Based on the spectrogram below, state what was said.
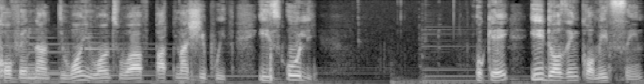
covenant, the one you want to have partnership with is holy. Okay? He doesn't commit sin.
